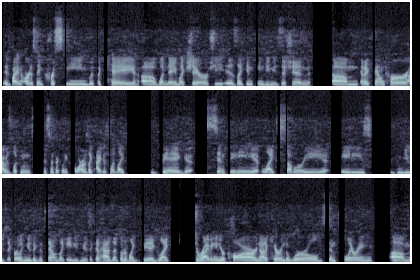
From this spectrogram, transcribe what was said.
It's by an artist named Kristine with a K, uh, one name like Cher. She is like an indie musician, um, and I found her. I was looking specifically for. I was like, I just went like big synthy, like summery '80s music or like music that sounds like 80s music that has that sort of like big like driving in your car not a care in the world synth flaring. Um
